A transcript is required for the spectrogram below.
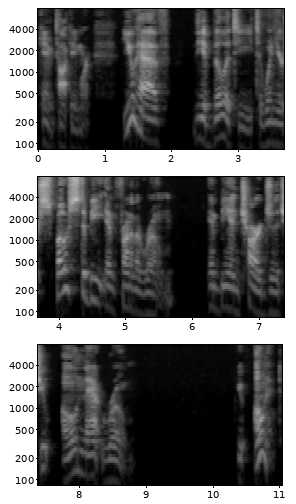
can't even talk anymore. You have the ability to when you're supposed to be in front of the room and be in charge that you own that room. You own it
